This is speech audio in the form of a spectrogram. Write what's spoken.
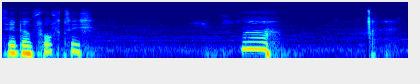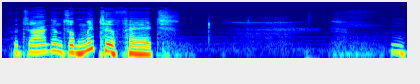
57. Ah. Ich würde sagen, so Mittelfeld. Hm.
